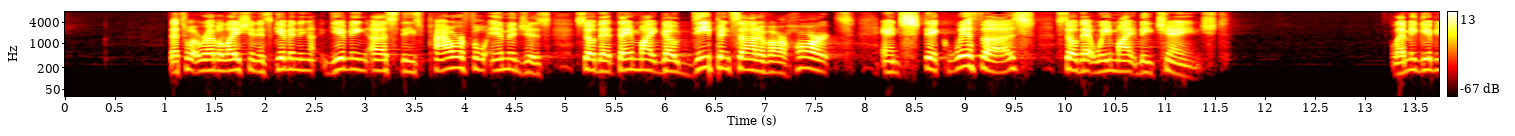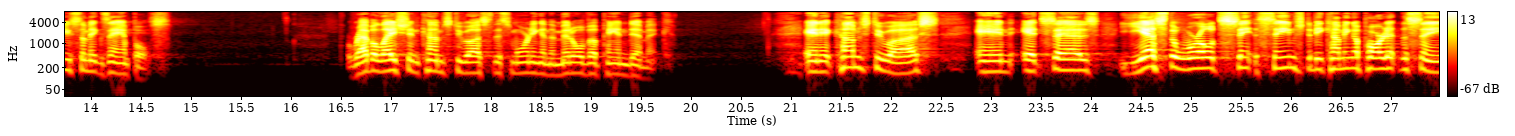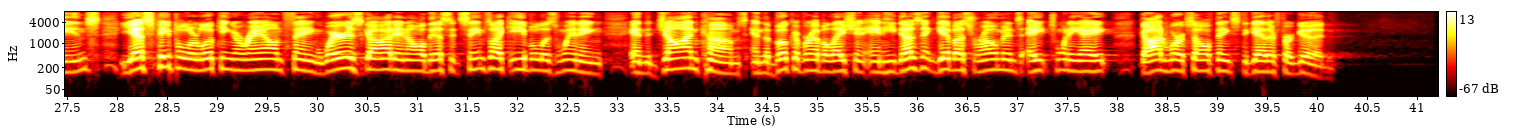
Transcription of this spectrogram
That's what Revelation is giving, giving us these powerful images so that they might go deep inside of our hearts and stick with us so that we might be changed. Let me give you some examples. Revelation comes to us this morning in the middle of a pandemic. And it comes to us and it says, yes, the world se- seems to be coming apart at the seams. Yes, people are looking around saying, where is God in all this? It seems like evil is winning. And the John comes in the book of Revelation, and he doesn't give us Romans 8 28, God works all things together for good.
